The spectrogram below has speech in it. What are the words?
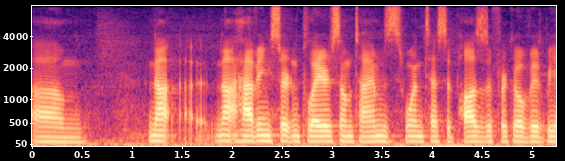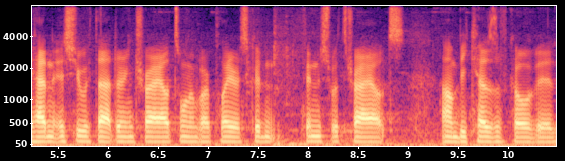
um, not, not having certain players sometimes when tested positive for COVID. We had an issue with that during tryouts. One of our players couldn't finish with tryouts um, because of COVID.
